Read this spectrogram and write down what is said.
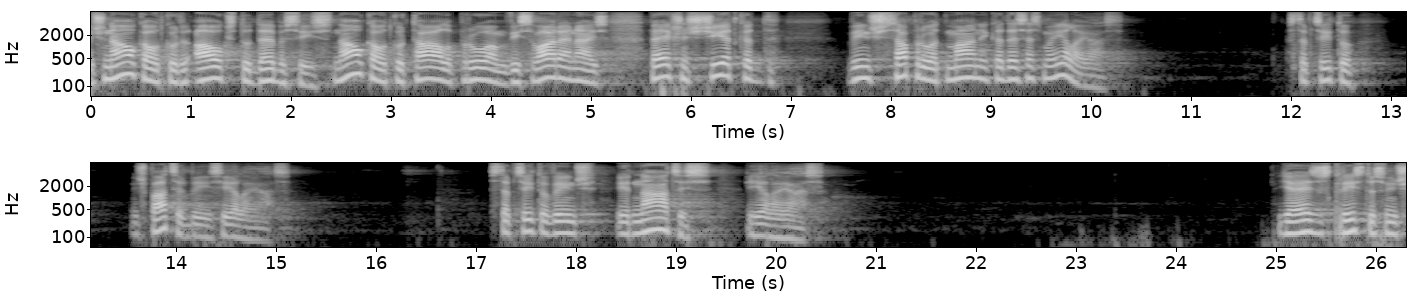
Viņš nav kaut kur augstu debesīs, nav kaut kur tālu prom, visvarenais. Pēkšņi šķiet, ka viņš saprot mani, kad es esmu ielējās. Starp citu, viņš pats ir bijis ielējās. Starp citu, viņš ir nācis ielējās. Jēzus Kristus, viņš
